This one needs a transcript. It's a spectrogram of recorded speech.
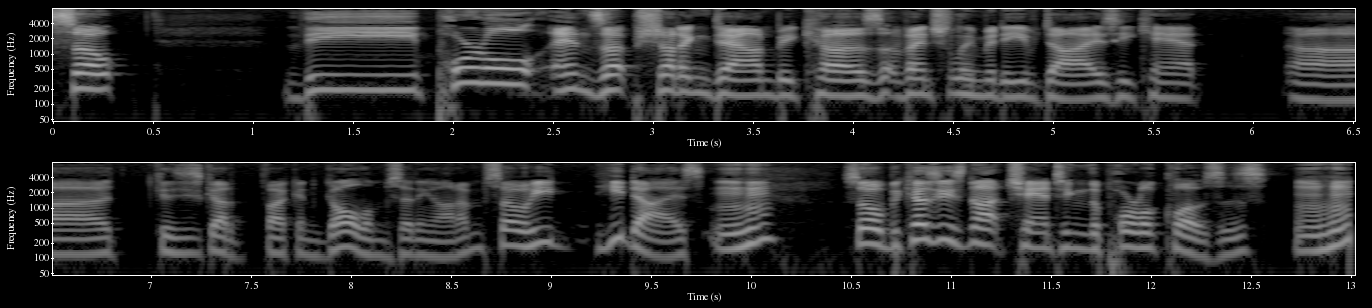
so the portal ends up shutting down because eventually Medivh dies. He can't because he's got a fucking golem sitting on him, so he he dies. mm-hmm. So because he's not chanting, the portal closes, Mm-hmm.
